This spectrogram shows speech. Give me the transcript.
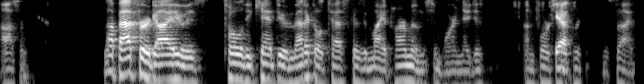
Awesome. Not bad for a guy who is told he can't do a medical test because it might harm him some more, and they just Yeah, unfortunately put it aside.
